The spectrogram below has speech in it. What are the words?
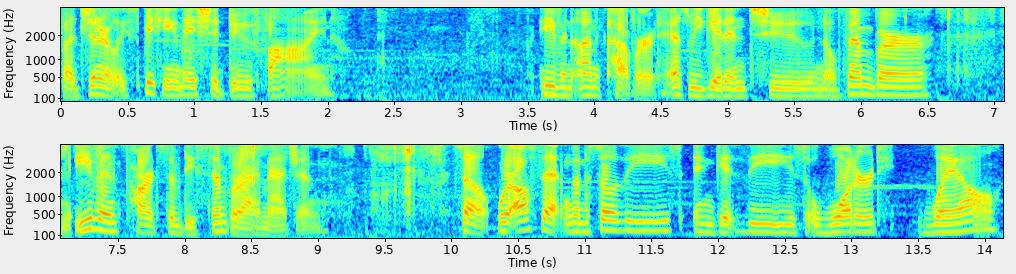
But generally speaking, they should do fine, even uncovered as we get into November and even parts of December, I imagine. So we're all set. I'm going to sow these and get these watered well.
